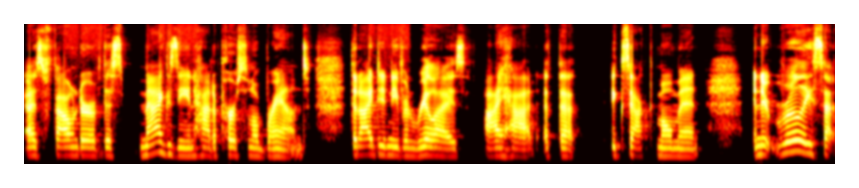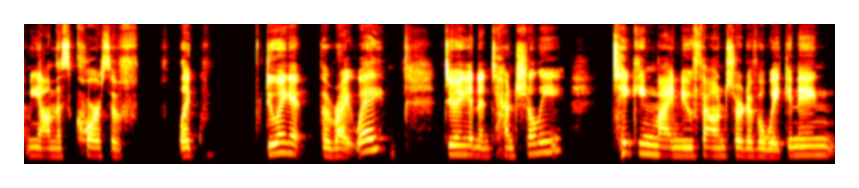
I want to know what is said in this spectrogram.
as founder of this magazine had a personal brand that I didn't even realize I had at that exact moment. And it really set me on this course of like doing it the right way, doing it intentionally, taking my newfound sort of awakening.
